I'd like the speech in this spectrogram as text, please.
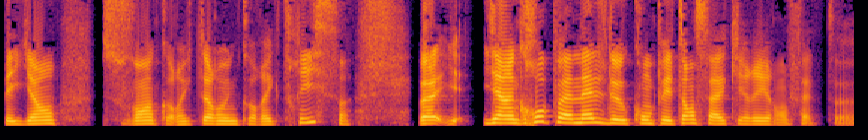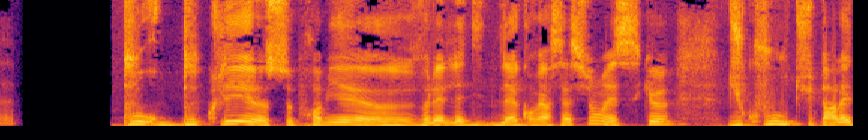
payant souvent un correcteur ou une correctrice. Bah, il y, a un gros panel de compétences à acquérir en fait pour boucler euh, ce premier euh, volet de la, conversation, est-ce que du coup tu parlais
